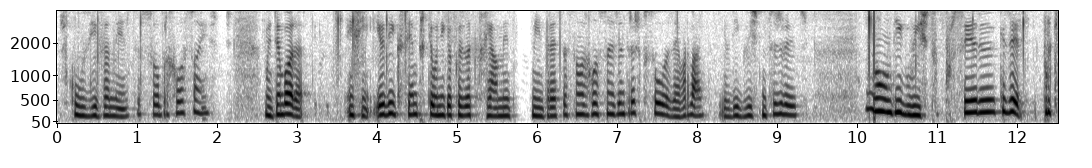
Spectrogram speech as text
exclusivamente, sobre relações. Muito embora, enfim, eu digo sempre que a única coisa que realmente me interessa são as relações entre as pessoas, é verdade. Eu digo isto muitas vezes. Não digo isto por ser, quer dizer, porque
